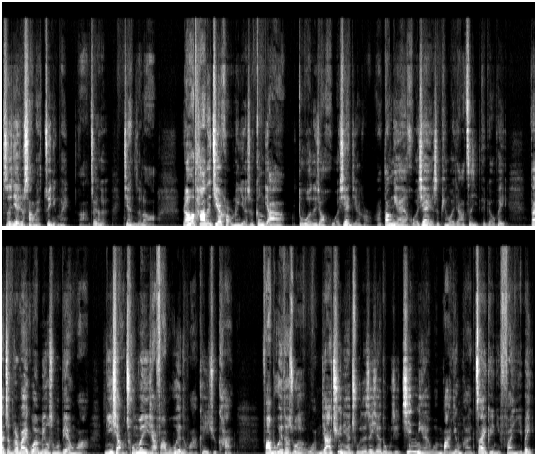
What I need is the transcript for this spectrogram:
直接就上来最顶配啊，这个简直了啊！然后它的接口呢也是更加多的，叫火线接口啊。当年火线也是苹果家自己的标配，但整个外观没有什么变化。你想重温一下发布会的话，可以去看发布会。他说我们家去年出的这些东西，今年我们把硬盘再给你翻一倍。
